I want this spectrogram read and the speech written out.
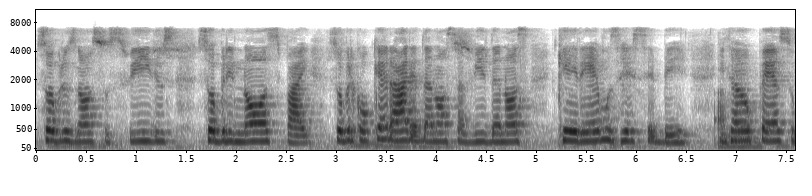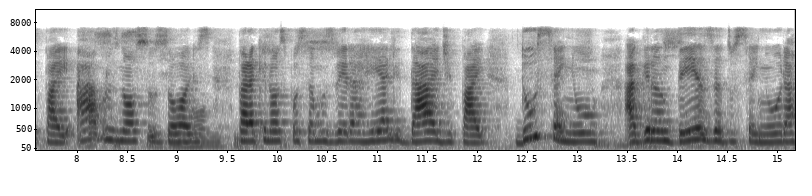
sobre os nossos filhos, sobre nós, Pai, sobre qualquer área da nossa vida. Nós queremos receber. Amém. Então eu peço, Pai, abra os nossos olhos para que nós possamos ver a realidade, Pai, do Senhor, a grandeza do Senhor, a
